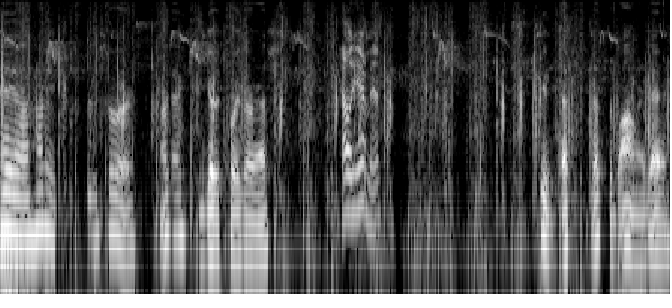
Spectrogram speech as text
Hey, uh, honey, to the store. Okay. You go to Toys R Us, Hell yeah, man. dude. That's that's the bomb right there.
